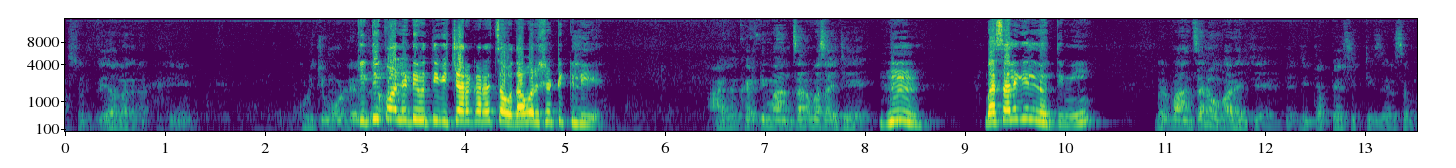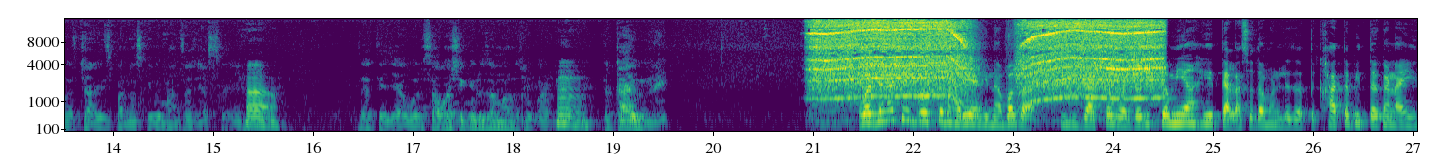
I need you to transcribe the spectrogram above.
असं खुर्ची मोडली किती क्वालिटी होती विचार करा चौदा वर्ष टिकली. अगं खरं ती माणसानं बसायचे. हम्म. बसायला गेली नव्हती मी. बरं माणसानं उभारायचे. त्याची कॅपॅसिटी जर समज चाळीस पन्नास किलो माणसाची असेल हा. जर त्याच्यावर सव्वाशे किलोचा माणूस उभारला तर काय होईल? वजनाची एक गोष्ट भारी आहे ना बघा की ज्याचं वजन कमी आहे त्याला सुद्धा म्हणलं जातं. खातं पितं का नाही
